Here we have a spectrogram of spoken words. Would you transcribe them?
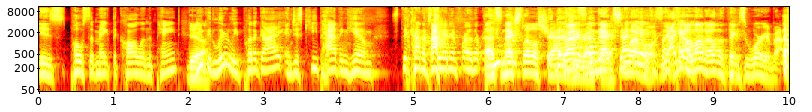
is supposed to make the call in the paint, Yeah. you could literally put a guy and just keep having him st- kind of stand in front of the. That's you next level strategy That's right the there. next level. is. It's like, I got hey- a lot of other things to worry about. No,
